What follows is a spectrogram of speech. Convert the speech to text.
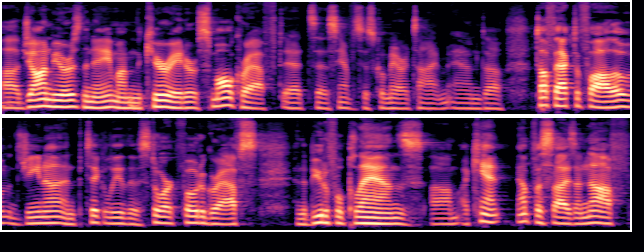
Uh, John Muir is the name. I'm the curator of Small Craft at uh, San Francisco Maritime. And uh, tough act to follow, Gina, and particularly the historic photographs and the beautiful plans. Um, I can't emphasize enough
